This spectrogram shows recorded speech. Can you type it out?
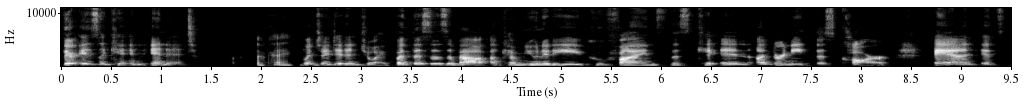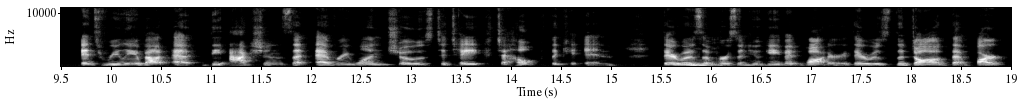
There is a kitten in it. Okay. Which I did enjoy. But this is about a community who finds this kitten underneath this car. And it's it's really about the actions that everyone chose to take to help the kitten. There was a hmm. person who gave it water. There was the dog that barked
